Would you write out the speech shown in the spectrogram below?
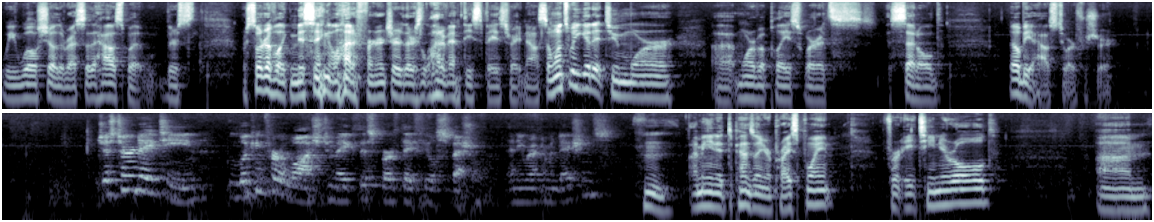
we will show the rest of the house. But there's we're sort of like missing a lot of furniture. There's a lot of empty space right now. So once we get it to more uh, more of a place where it's settled, there'll be a house tour for sure. Just turned 18, looking for a watch to make this birthday feel special. Any recommendations? Hmm. I mean, it depends on your price point. For 18 year old, um,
